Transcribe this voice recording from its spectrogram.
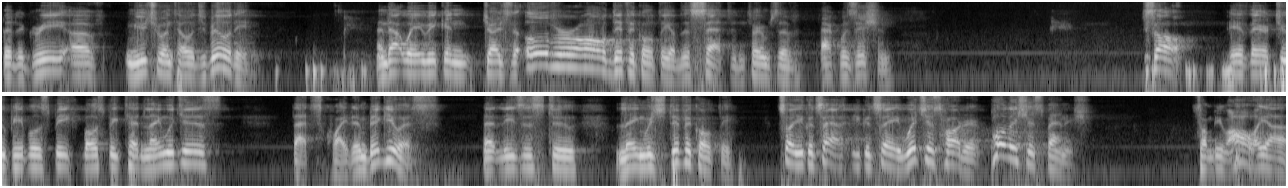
the degree of mutual intelligibility. And that way we can judge the overall difficulty of the set in terms of acquisition. So, if there are two people who speak, both speak 10 languages, that's quite ambiguous. That leads us to language difficulty. So you could say, you could say, which is harder, Polish or Spanish? Some people, oh yeah,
